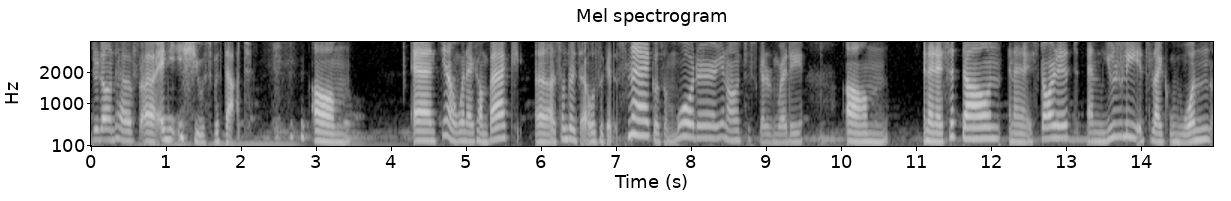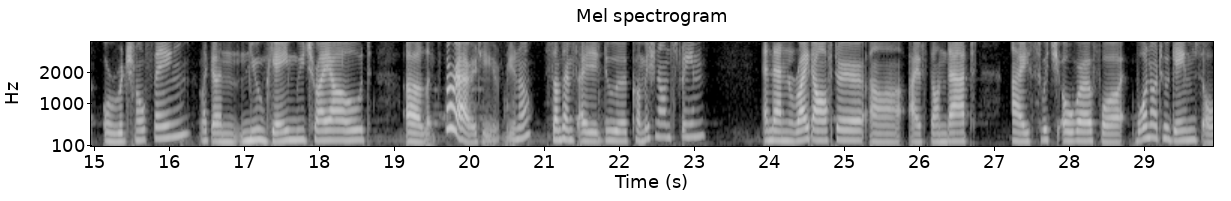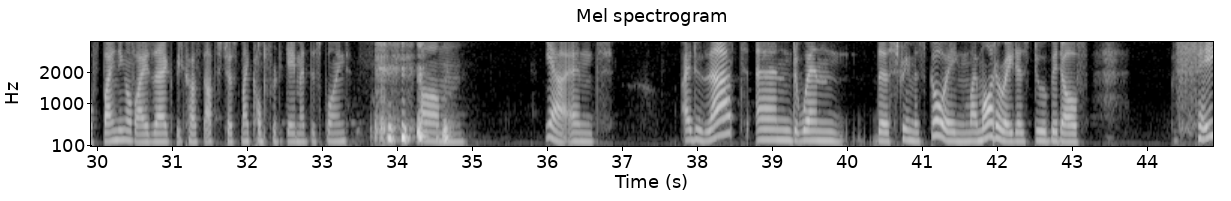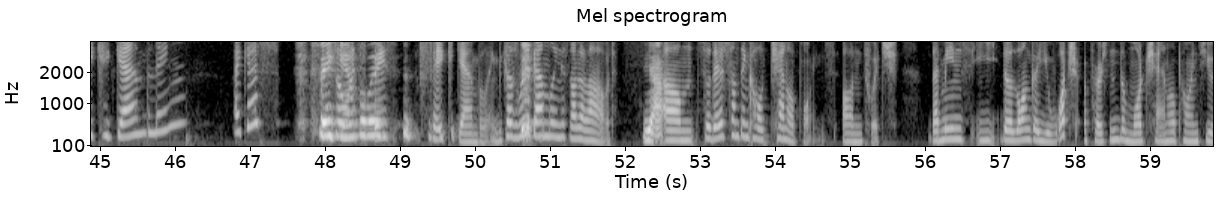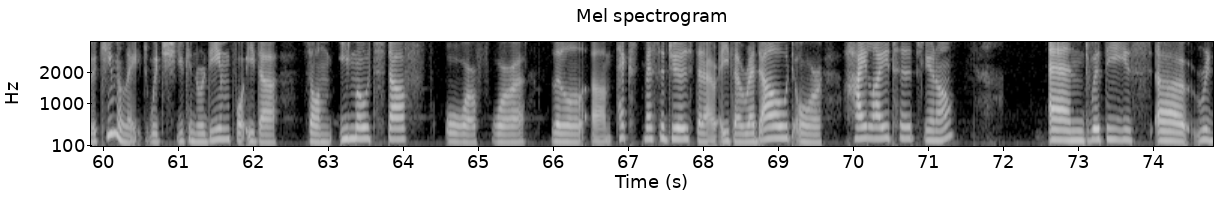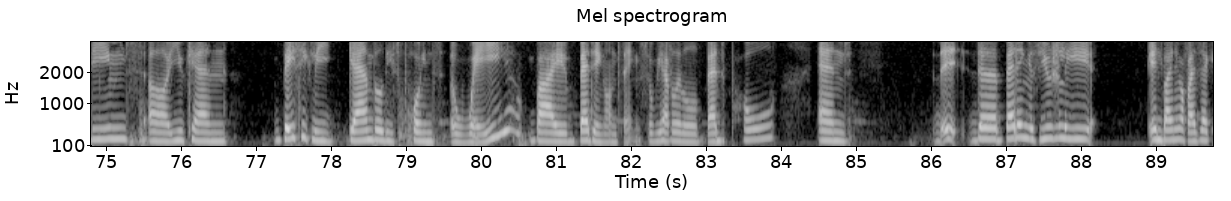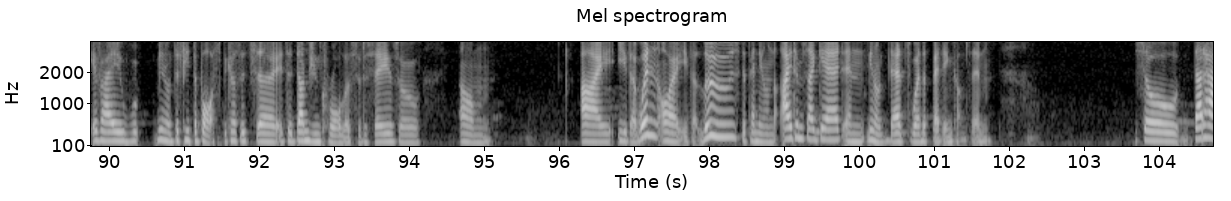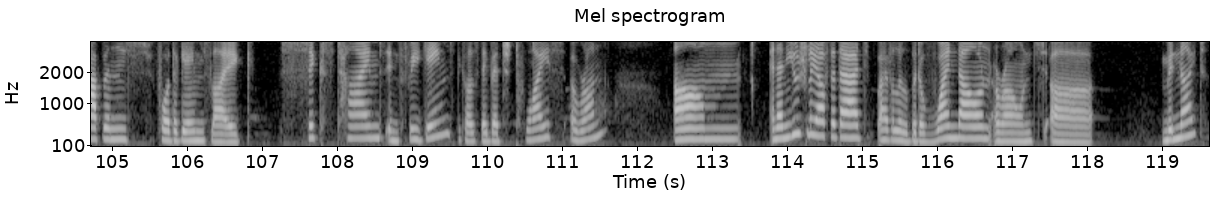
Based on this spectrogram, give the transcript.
you don't have uh, any issues with that. Um and you know when i come back uh, sometimes i also get a snack or some water you know just getting ready. Um and then i sit down and then i start it. And usually it's like one original thing like a new game we try out uh like variety you know? Sometimes i do a commission on stream. And then right after uh, i've done that i switch over for one or two games of binding of isaac because that's just my comfort game at this point. Um yeah and i do that and when the stream is going my moderators do a bit of fake gambling i guess Fake so it's gambling. bas- fake gambling because real gambling is not allowed yeah. um, so there's something called channel points on Twitch. That means y- the longer you watch a person, the more channel points you accumulate, which you can redeem for either some emote stuff or for little um, text messages that are either read out or highlighted, you know. And with these uh, redeems, uh, you can basically gamble these points away by betting on things. So we have a little bet poll, and the, the betting is usually in Binding of Isaac if I you know defeat the boss because it's a it's a dungeon crawler so to say. So um, I either win or I either lose depending on the items I get, and you know that's where the betting comes in. So that happens for the games like six times in three games because they bet twice a run. Um, and then usually after that, I have a little bit of wind down around uh, midnight,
